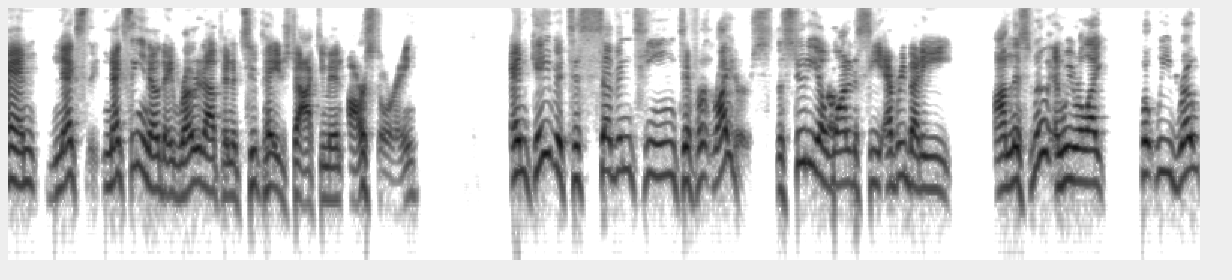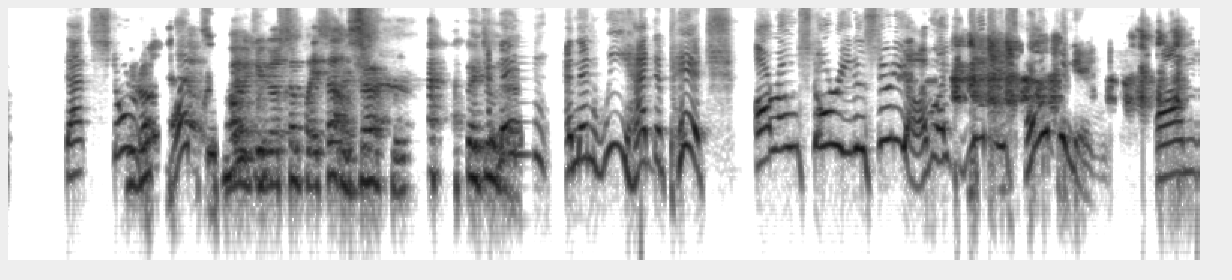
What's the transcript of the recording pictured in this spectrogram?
And next next thing you know, they wrote it up in a two page document, our story, and gave it to 17 different writers. The studio wanted to see everybody on this movie, and we were like, "But we wrote that story. wrote that. what?" Why would you go someplace else? Exactly. They do and that. then and then we had to pitch our own story to the studio. I'm like, what is happening? Um,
